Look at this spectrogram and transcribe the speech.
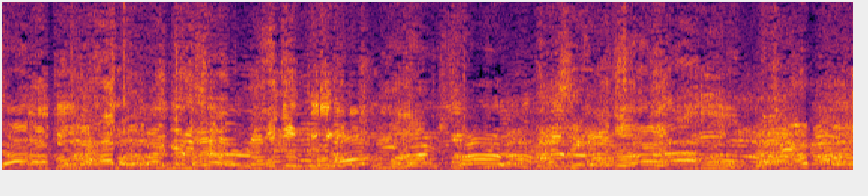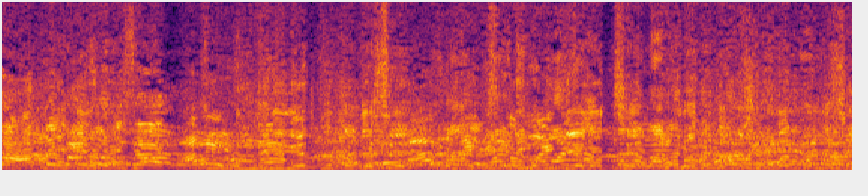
স্যার আপনাকে হাতে পায়ে ধরি স্যার। আমাদের গুরু আপনাকে হাতে পায়ে ধরি স্যার। যিনি নেতৃত্ব দেশে এবং দিয়ে যাচ্ছে। তো তাকে সম্মান করতেছি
